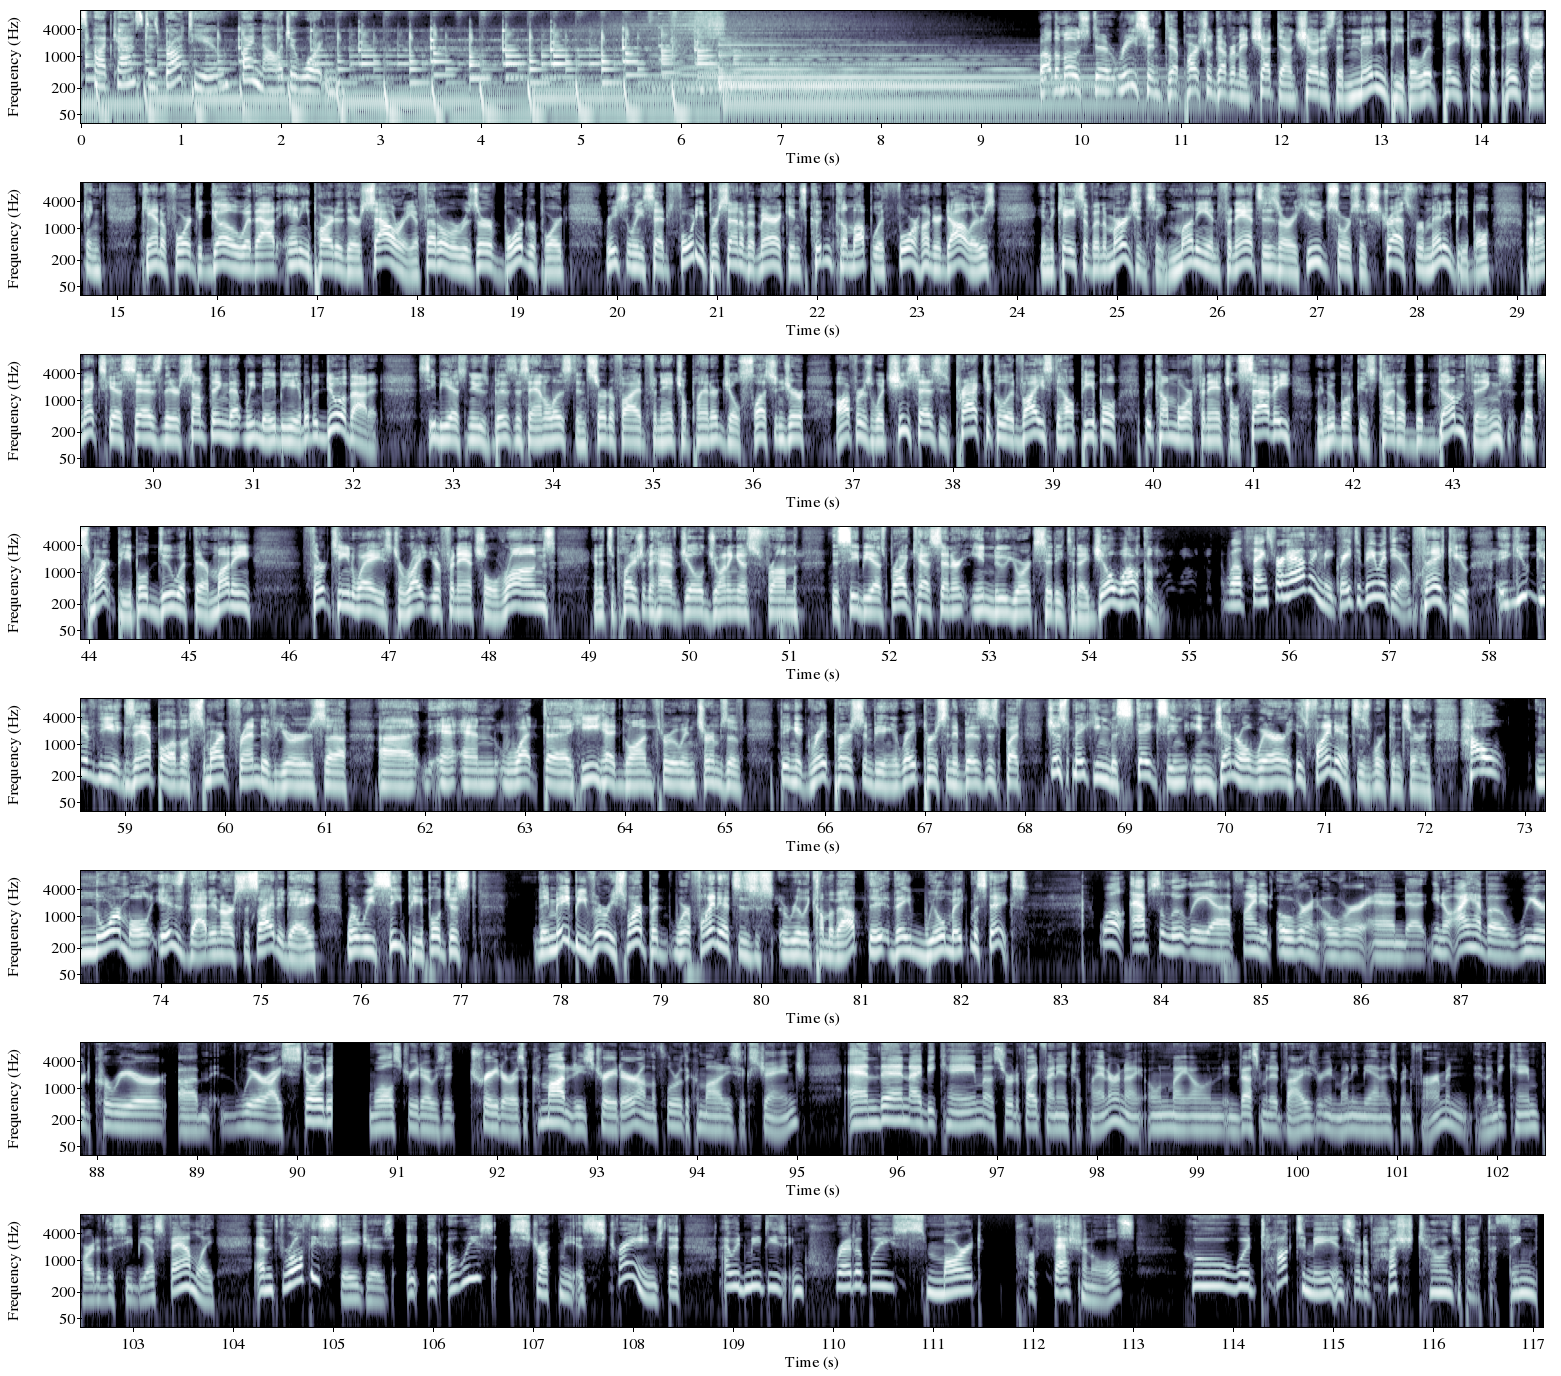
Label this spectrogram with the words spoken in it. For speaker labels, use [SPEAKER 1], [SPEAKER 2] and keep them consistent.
[SPEAKER 1] This podcast is brought to you by Knowledge at Wharton.
[SPEAKER 2] Well, the most uh, recent uh, partial government shutdown showed us that many people live paycheck to paycheck and can't afford to go without any part of their salary. A Federal Reserve Board report recently said 40% of Americans couldn't come up with $400 in the case of an emergency. Money and finances are a huge source of stress for many people, but our next guest says there's something that we may be able to do about it. CBS News business analyst and certified financial planner Jill Schlesinger offers what she says is practical advice to help people become more financial savvy. Her new book is titled The Dumb Things That Smart People Do with Their Money. 13 ways to right your financial wrongs. And it's a pleasure to have Jill joining us from the CBS Broadcast Center in New York City today. Jill, welcome.
[SPEAKER 3] Well, thanks for having me. Great to be with you.
[SPEAKER 2] Thank you. You give the example of a smart friend of yours uh, uh, and what uh, he had gone through in terms of being a great person, being a great person in business, but just making mistakes in, in general where his finances were concerned. How normal is that in our society today where we see people just they may be very smart but where finances really come about they, they will make mistakes
[SPEAKER 3] well, absolutely. Uh, find it over and over. And, uh, you know, I have a weird career um, where I started Wall Street. I was a trader, as a commodities trader on the floor of the Commodities Exchange. And then I became a certified financial planner and I own my own investment advisory and money management firm. And then I became part of the CBS family. And through all these stages, it, it always struck me as strange that I would meet these incredibly smart professionals who would talk to me in sort of hushed tones about the thing.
